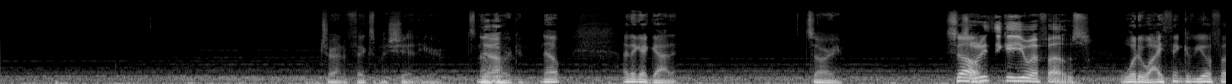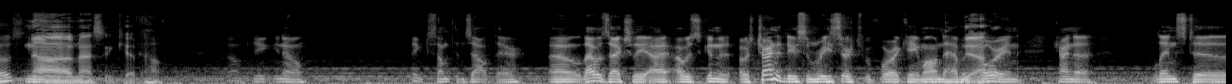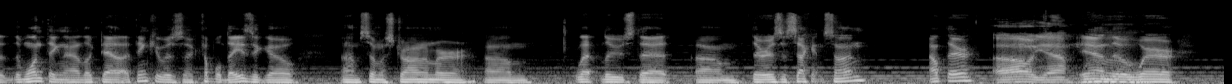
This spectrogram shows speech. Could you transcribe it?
I'm trying to fix my shit here. It's not Yeah. working. Nope. I think I got it. Sorry. So, So, what do you think of UFOs? what do I think of UFOs? No, I'm not asking Kip. Oh. I don't think you know. I think something's out there. Uh, that was actually I, I was gonna I was trying to do some research before I came on to have a Yeah. story and kind of lends to the one thing that I looked at. I think it was a couple days ago. Um, some astronomer um, let loose that um, there is a second sun out there. Oh yeah, Yeah, the where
